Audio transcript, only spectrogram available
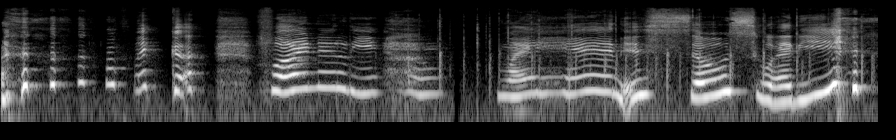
oh my god! Finally! My hand is so sweaty.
